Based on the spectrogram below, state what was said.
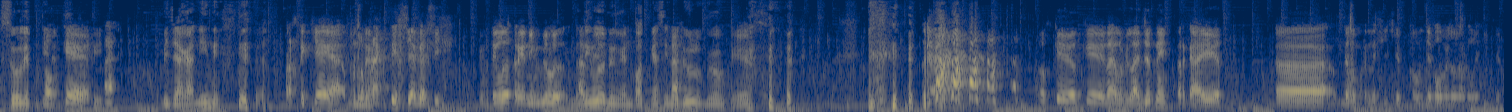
sulit tidak oke, seperti nah pembicaraan ini praktiknya ya perlu Bener. praktis ya gak sih? Yang penting lu training dulu. yang penting lu dengan podcast ini Nah. dulu bro Iya. Oke oke, nah lebih lanjut nih terkait eh, dalam relationship, kalau gentleman dalam relationship.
